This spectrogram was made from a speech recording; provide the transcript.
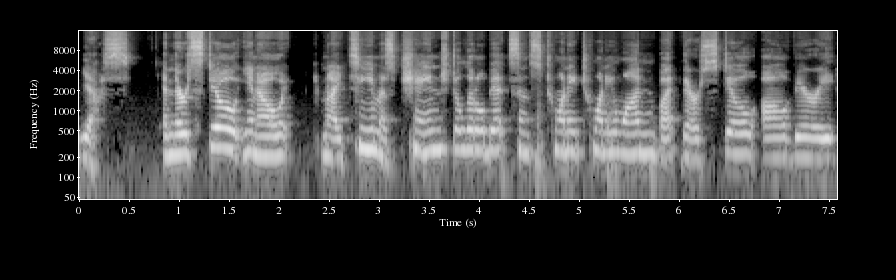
Yes. And there's still, you know, my team has changed a little bit since 2021, but they're still all very,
